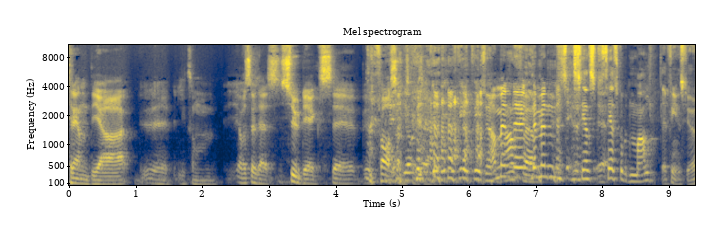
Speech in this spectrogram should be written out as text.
trendiga, eh, liksom, jag vill säga surdegsfasen. Ja, Ja, men, eh, nej, men- Sällskapet Malte finns ju. Ja.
